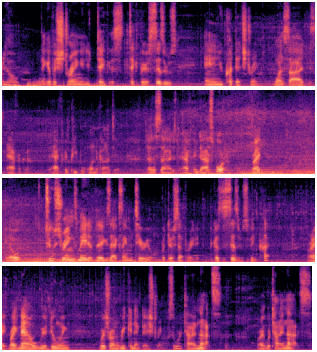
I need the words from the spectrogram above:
You know, think of a string and you take a, take a pair of scissors and you cut that string. One side is Africa, the African people on the continent. The other side is the African diaspora, right? You know, two strings made of the exact same material, but they're separated because the scissors have been cut, right? Right now, what we're doing, we're trying to reconnect that string. So we're tying knots, right? We're tying knots.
